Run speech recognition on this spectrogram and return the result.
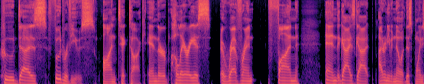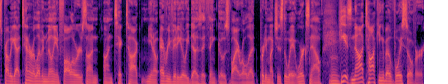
who does food reviews on TikTok, and they're hilarious, irreverent, fun. And the guy's got, I don't even know at this point, he's probably got 10 or 11 million followers on, on TikTok. You know, every video he does, I think, goes viral. That pretty much is the way it works now. Mm. He is not talking about voiceover.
